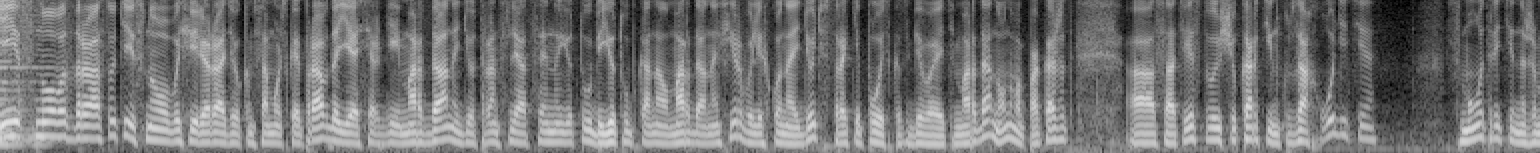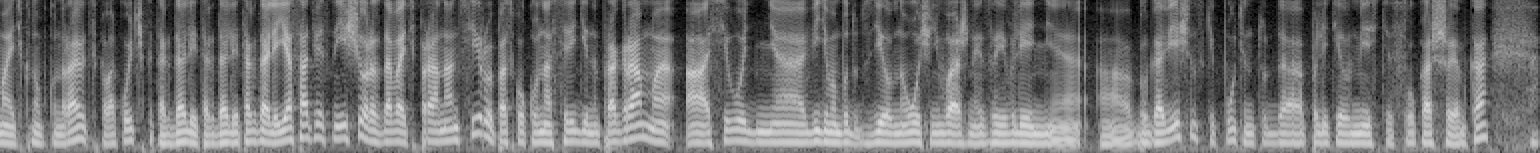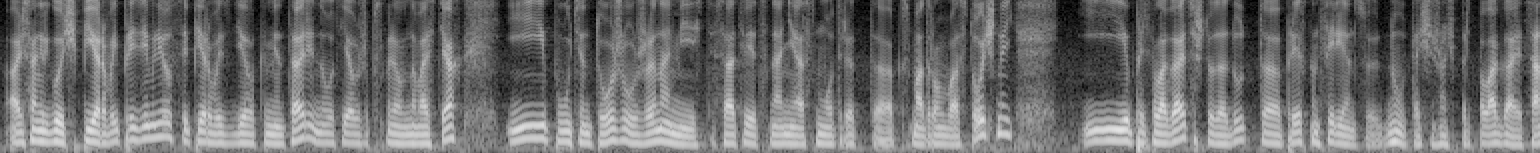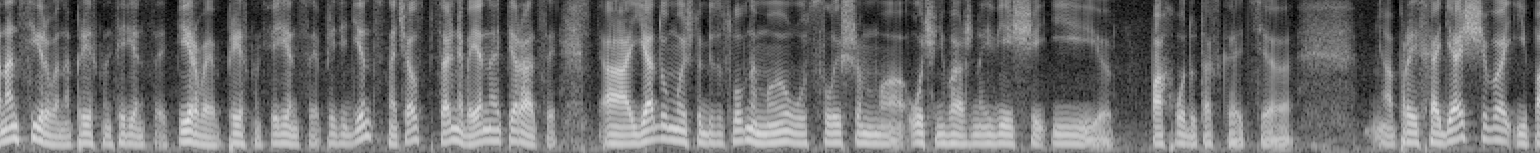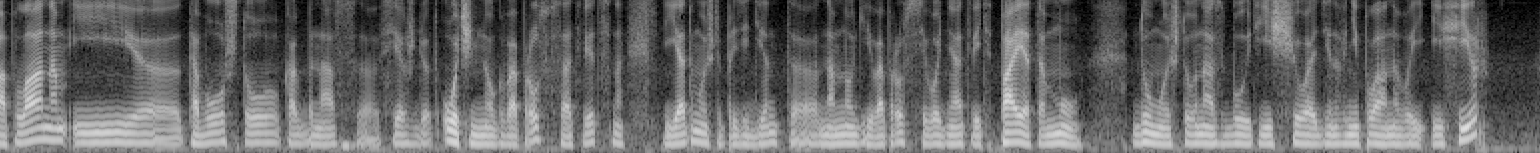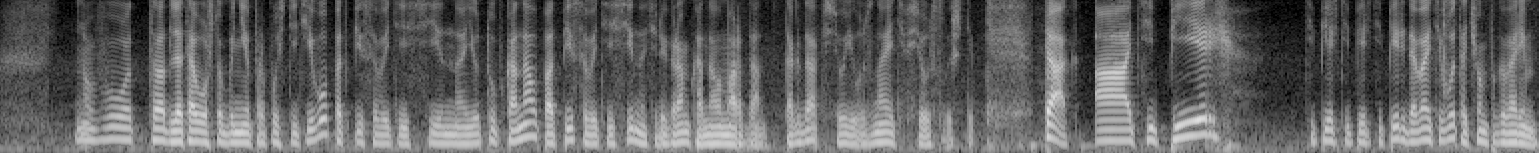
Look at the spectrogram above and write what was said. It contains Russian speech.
И снова здравствуйте, и снова в эфире радио «Комсомольская правда». Я Сергей Мордан. Идет трансляция на Ютубе, Ютуб-канал «Мордан Эфир». Вы легко найдете, в строке поиска забиваете «Мордан», он вам покажет а, соответствующую картинку. Заходите, смотрите, нажимаете кнопку «Нравится», колокольчик и так далее, и так далее, и так далее. Я, соответственно, еще раз давайте проанонсирую, поскольку у нас середина программы, а сегодня, видимо, будут сделаны очень важные заявления а, в Благовещенске. Путин туда полетел вместе с Лукашенко. Александр Григорьевич первый приземлился, первый сделал комментарий, но вот я уже посмотрел в новостях, и Путин тоже уже на месте. Соответственно, они осмотрят а, космодром Восточный, и предполагается, что дадут э, пресс-конференцию. Ну, точнее, значит, предполагается. Анонсирована пресс-конференция. Первая пресс-конференция президента с начала специальной военной операции. А я думаю, что, безусловно, мы услышим э, очень важные вещи и по ходу, так сказать, э, происходящего и по планам, и э, того, что как бы нас э, всех ждет. Очень много вопросов, соответственно. Я думаю, что президент э, на многие вопросы сегодня ответит. Поэтому думаю, что у нас будет еще один внеплановый эфир. Вот. А для того, чтобы не пропустить его, подписывайтесь и на YouTube-канал, подписывайтесь и на телеграм-канал Мардан. Тогда все и узнаете, все услышите. Так, а теперь теперь, теперь, теперь давайте вот о чем поговорим.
